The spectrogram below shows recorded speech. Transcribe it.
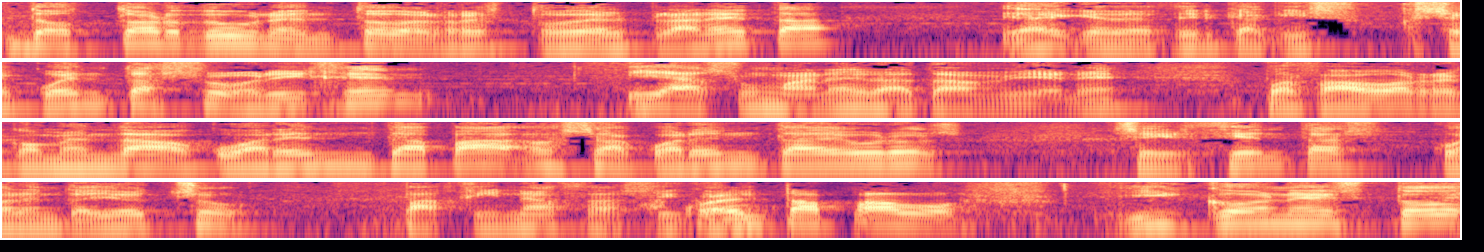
Doctor Doom en todo el resto del planeta. Y hay que decir que aquí se cuenta su origen y a su manera también, ¿eh? Por favor, recomendado 40, pa- o sea, 40 euros, 648 paginazas. Y con, 40 pavos. y con esto...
